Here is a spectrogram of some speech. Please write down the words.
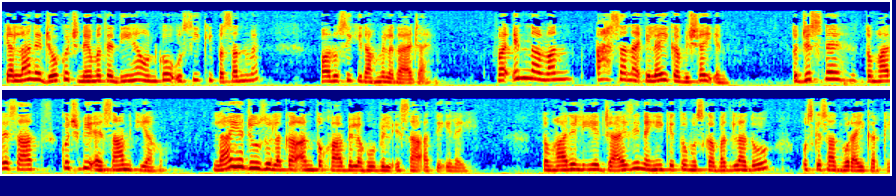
کہ اللہ نے جو کچھ نعمتیں دی ہیں، ان کو اسی کی پسند میں اور اسی کی راہ میں لگایا جائے۔ ان من احسن الئی کا بشئی ان تو جس نے تمہارے ساتھ کچھ بھی احسان کیا ہو، لا جوز القا ان تو قابل بل الئی تمہارے لیے جائز ہی نہیں کہ تم اس کا بدلا دو، اس کے ساتھ برائی کر کے،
